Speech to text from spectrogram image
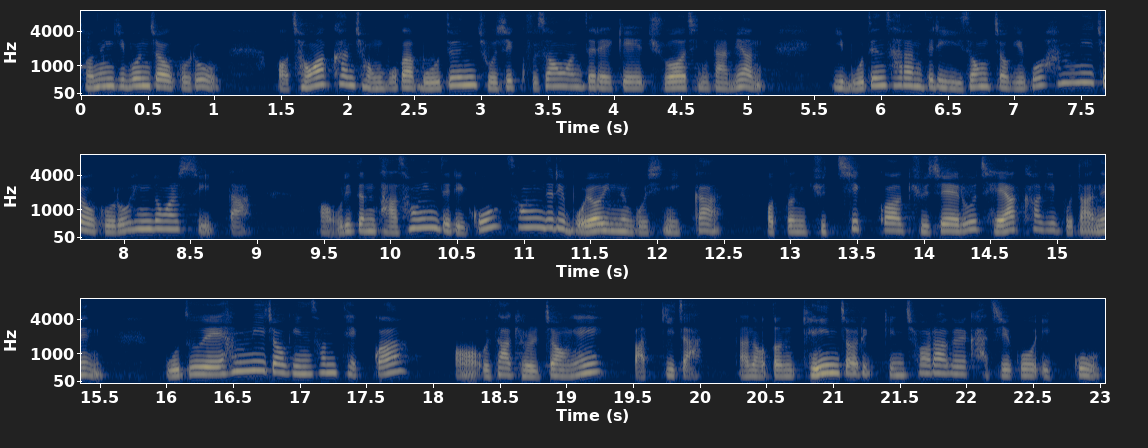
저는 기본적으로 어, 정확한 정보가 모든 조직 구성원들에게 주어진다면 이 모든 사람들이 이성적이고 합리적으로 행동할 수 있다. 어, 우리들은 다 성인들이고 성인들이 모여 있는 곳이니까 어떤 규칙과 규제로 제약하기보다는 모두의 합리적인 선택과 어, 의사 결정에 맡기자라는 어떤 개인적인 철학을 가지고 있고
